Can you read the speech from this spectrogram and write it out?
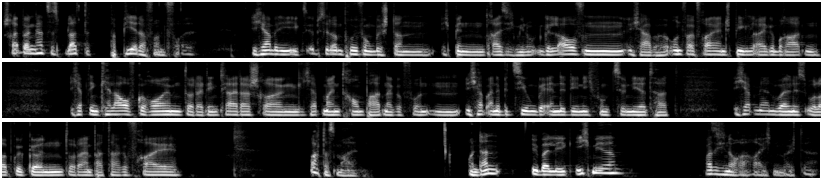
Schreib ein ganzes Blatt Papier davon voll. Ich habe die XY-Prüfung bestanden, ich bin 30 Minuten gelaufen, ich habe unfallfrei ein Spiegelei gebraten, ich habe den Keller aufgeräumt oder den Kleiderschrank, ich habe meinen Traumpartner gefunden, ich habe eine Beziehung beendet, die nicht funktioniert hat, ich habe mir einen Wellnessurlaub gegönnt oder ein paar Tage frei. Mach das mal. Und dann überlege ich mir, was ich noch erreichen möchte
